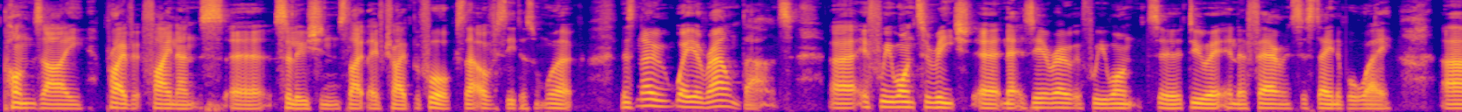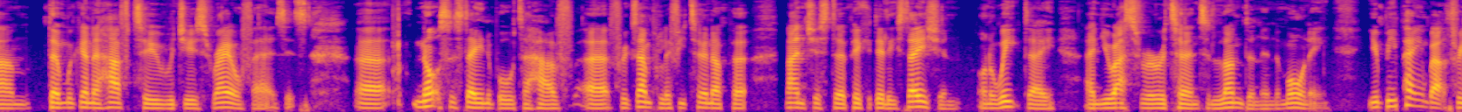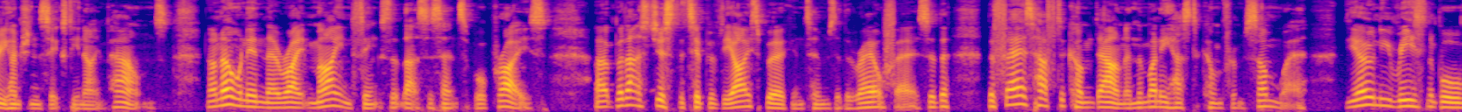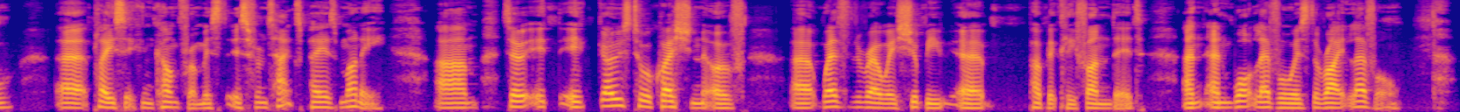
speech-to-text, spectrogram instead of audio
Ponzi private finance uh, solutions like they've tried before, because that obviously doesn't work. There's no way around that. Uh, if we want to reach uh, net zero, if we want to do it in a fair and sustainable way, um, then we're going to have to reduce rail fares. It's uh, not sustainable to have, uh, for example, if you turn up at Manchester Piccadilly Station on a weekday and you ask for a return to London in the morning, you'd be paying about £369. Now, no one in their right mind thinks that that's a sensible price, uh, but that's just the tip of the iceberg in terms of the rail fares. So the, the fares have to come down and the money has to come from somewhere. The only reasonable uh, place it can come from is, is from taxpayers' money. Um, so it, it goes to a question of uh, whether the railways should be uh, publicly funded and, and what level is the right level.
